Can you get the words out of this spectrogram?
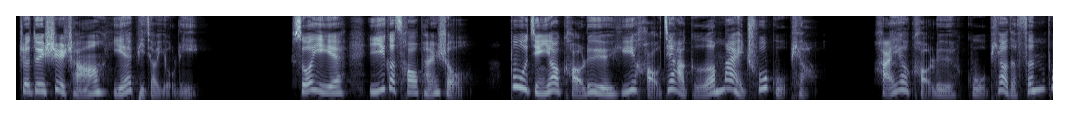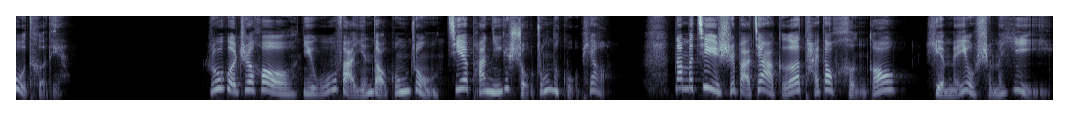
这对市场也比较有利。所以，一个操盘手不仅要考虑以好价格卖出股票，还要考虑股票的分布特点。如果之后你无法引导公众接盘你手中的股票，那么即使把价格抬到很高，也没有什么意义。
